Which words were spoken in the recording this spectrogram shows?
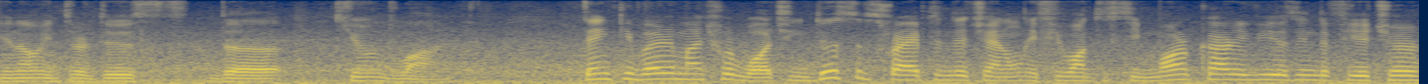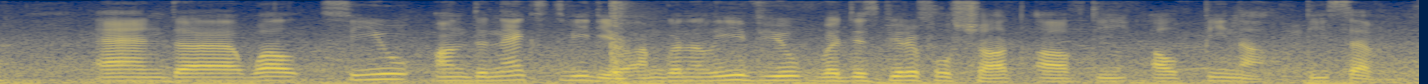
you know introduced the tuned one. Thank you very much for watching. Do subscribe to the channel if you want to see more car reviews in the future. And uh, well see you on the next video. I'm gonna leave you with this beautiful shot of the Alpina B7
